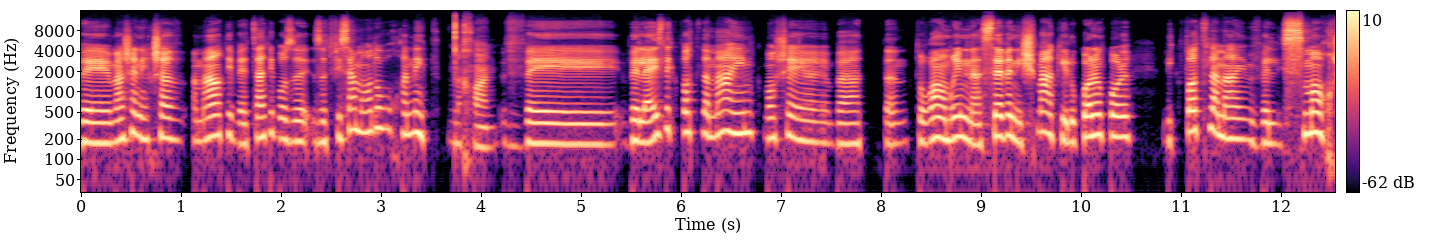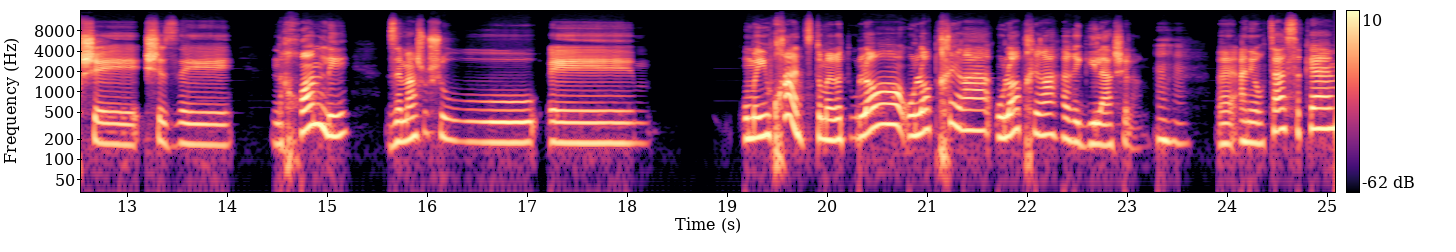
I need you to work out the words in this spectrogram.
ומה שאני עכשיו אמרתי והצעתי פה זה, זה תפיסה מאוד רוחנית. נכון. ו, ולהעיז לקפוץ למים, כמו שבתורה אומרים נעשה ונשמע, כאילו קודם כל לקפוץ למים ולסמוך ש, שזה נכון לי, זה משהו שהוא אה, הוא מיוחד, זאת אומרת, הוא לא, הוא לא, בחירה, הוא לא הבחירה הרגילה שלנו. Mm-hmm. אני רוצה לסכם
